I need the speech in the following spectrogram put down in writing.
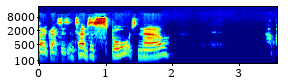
digresses. In terms of sport now,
